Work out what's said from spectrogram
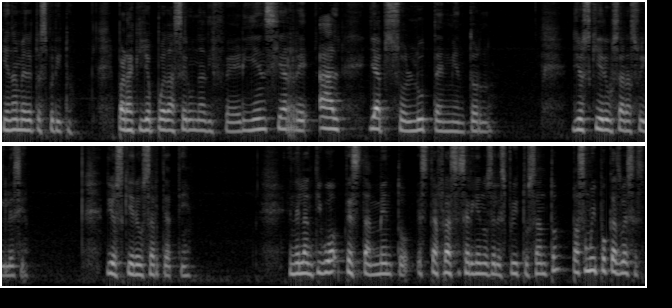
lléname de tu espíritu, para que yo pueda hacer una diferencia real y absoluta en mi entorno. Dios quiere usar a su iglesia. Dios quiere usarte a ti. En el Antiguo Testamento, esta frase ser llenos del Espíritu Santo pasa muy pocas veces,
